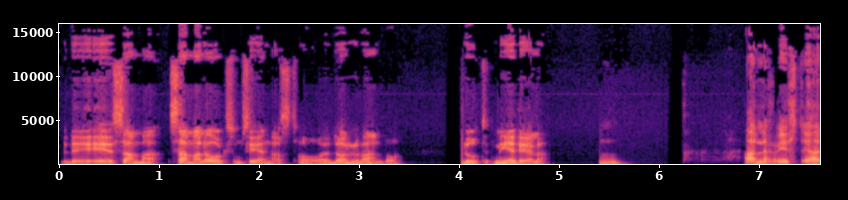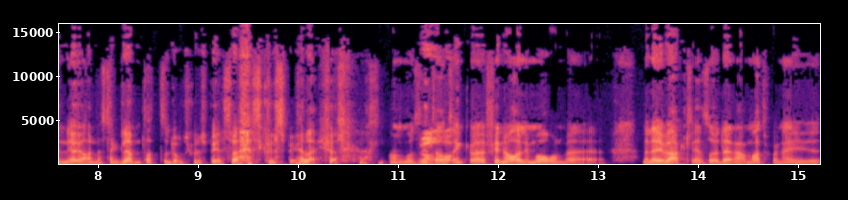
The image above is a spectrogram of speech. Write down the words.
Det är samma, samma lag som senast har Daniel Wander låtit meddela. Mm. Ja, just det, jag, jag har nästan glömt att de skulle spela, Sverige skulle spela ikväll. Man måste sitta ja. och tänka final imorgon. Med, men det är verkligen så den här matchen är ju,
